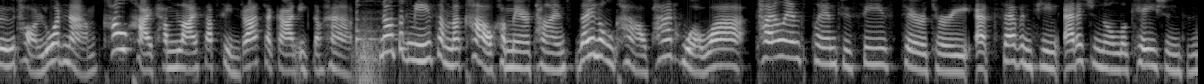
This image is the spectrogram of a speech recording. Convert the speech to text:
รื้อถอนลวดหนามเข้าขายทำลายทรัพย์สินราชการอีกต่างหาก นอกจากนี้สำนักข่าว Khmer Times ได้ลงข่าวพาดหัวว่า Thailand's plan to seize territory at 17 additional locations in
